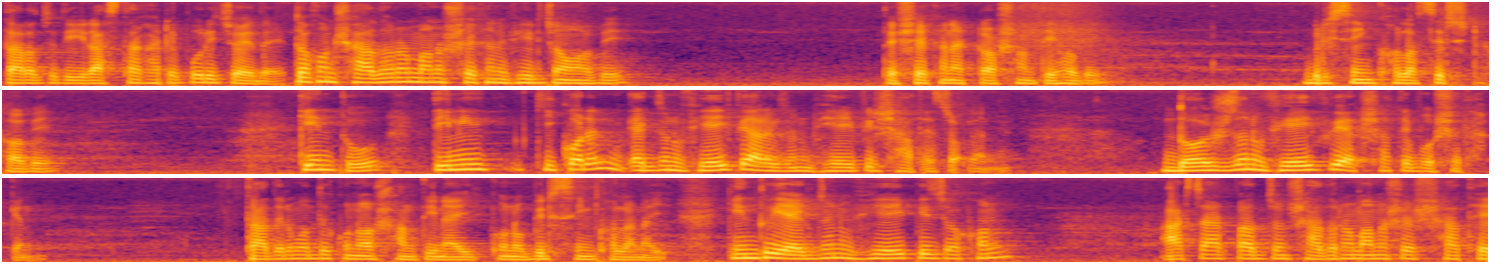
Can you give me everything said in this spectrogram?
তারা যদি রাস্তাঘাটে পরিচয় দেয়, তখন সাধারণ মানুষ সেখানে ভিড় জমাবে। তো সেখানে একটা অশান্তি হবে। বিশৃঙ্খলা সৃষ্টি হবে। কিন্তু তিনি কি করেন? একজন ভিআইপি আর একজন ভিআইপির সাথে চলেন। দশজন ভিআইপি একসাথে বসে থাকেন। তাদের মধ্যে কোনো অশান্তি নাই, কোনো বিশৃঙ্খলা নাই। কিন্তু একজন ভিআইপি যখন আর চার, পাঁচজন সাধারণ মানুষের সাথে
